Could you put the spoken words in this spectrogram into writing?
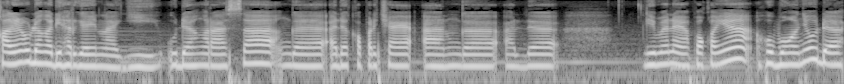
kalian udah nggak dihargain lagi udah ngerasa nggak ada kepercayaan nggak ada gimana ya pokoknya hubungannya udah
